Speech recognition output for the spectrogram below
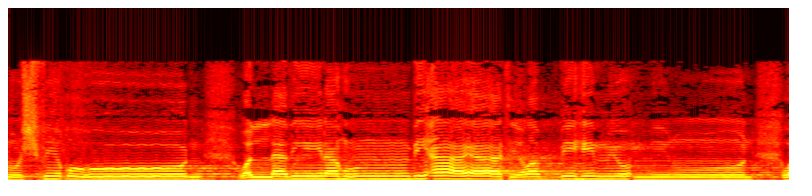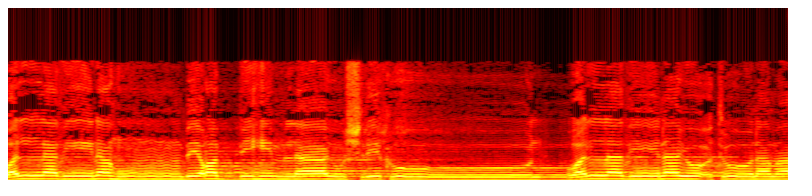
مشفقون والذين هم بآيات ربهم يؤمنون والذين هم بربهم لا يشركون والذين يؤتون ما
